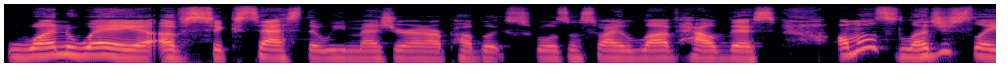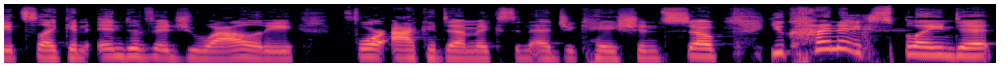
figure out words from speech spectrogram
one way of success that we measure in our public schools. And so I love how this almost legislates like an individuality for academics and education. So you kind of explained it,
